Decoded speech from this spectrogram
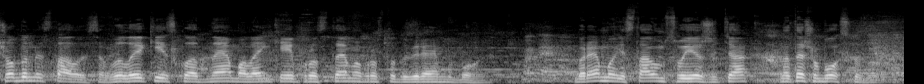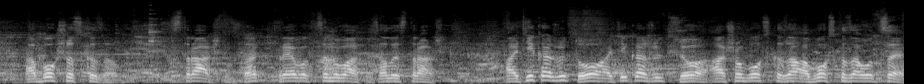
Що би не сталося, велике, складне, маленьке і просте, ми просто довіряємо Богові. Беремо і ставимо своє життя на те, що Бог сказав. А Бог що сказав? страшно, так? Треба вакцинуватись, але страшно. А ті кажуть то, а ті кажуть все. А що Бог сказав? А Бог сказав оце.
